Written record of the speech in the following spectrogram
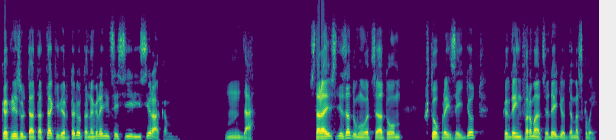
как результат атаки вертолета на границе Сирии с Ираком. М-да. Стараюсь не задумываться о том, что произойдет, когда информация дойдет до Москвы.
